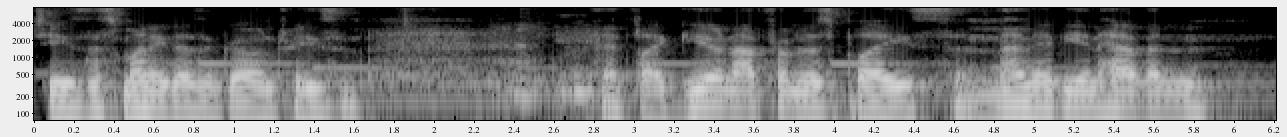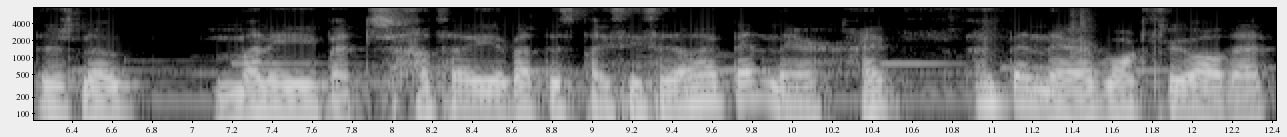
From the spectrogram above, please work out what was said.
Jesus, money doesn't grow on trees. And it's like, you're not from this place and I may be in heaven there's no money, but I'll tell you about this place. He said, oh, I've been there. I've, I've been there. I've walked through all that.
